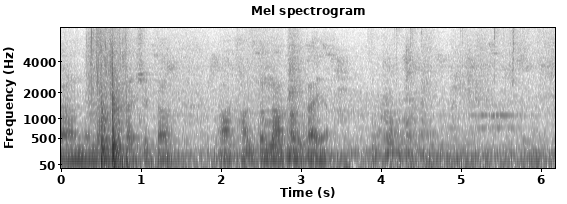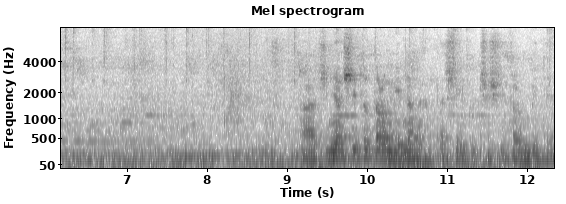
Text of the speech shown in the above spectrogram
à để các bắt à tao thằng tôi nó bằng tay ạ à chỉ nhớ sĩ tôi tao biết nữa ta sĩ cũng chỉ sĩ tao biết đấy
